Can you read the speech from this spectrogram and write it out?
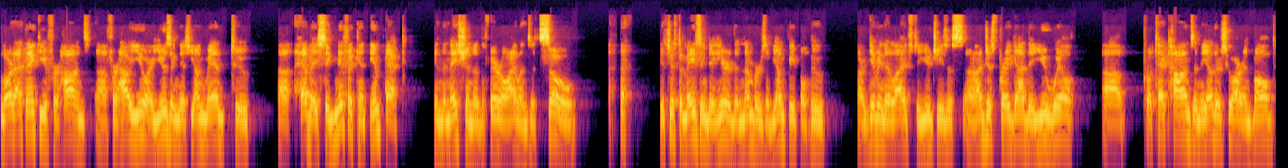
Lord, I thank you for Hans uh, for how you are using this young man to uh, have a significant impact in the nation of the Faroe Islands. It's so. it's just amazing to hear the numbers of young people who are giving their lives to you, Jesus. Uh, I just pray, God, that you will uh, protect Hans and the others who are involved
